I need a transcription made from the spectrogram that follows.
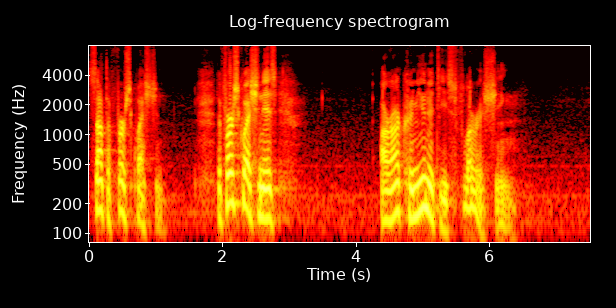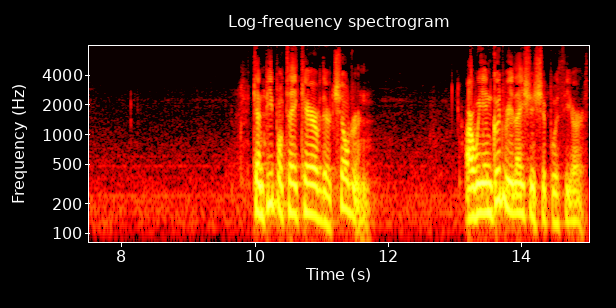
It's not the first question. The first question is Are our communities flourishing? Can people take care of their children? Are we in good relationship with the earth?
